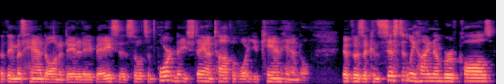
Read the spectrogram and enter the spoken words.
that they must handle on a day to day basis. So it's important that you stay on top of what you can handle. If there's a consistently high number of calls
